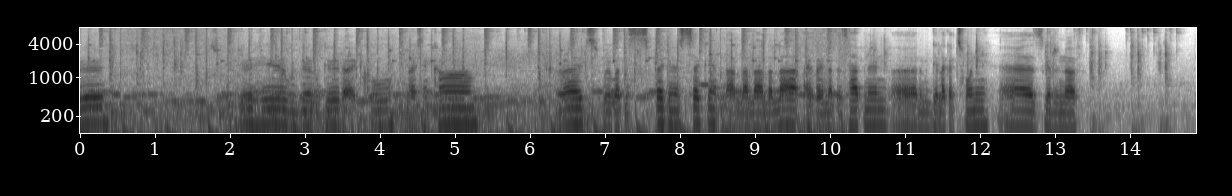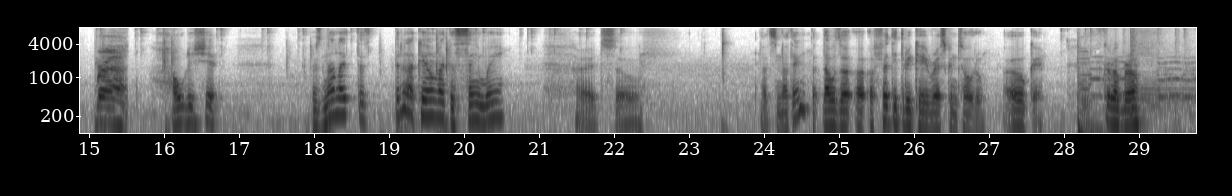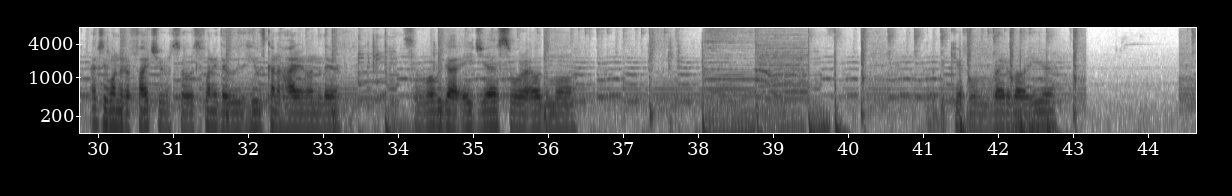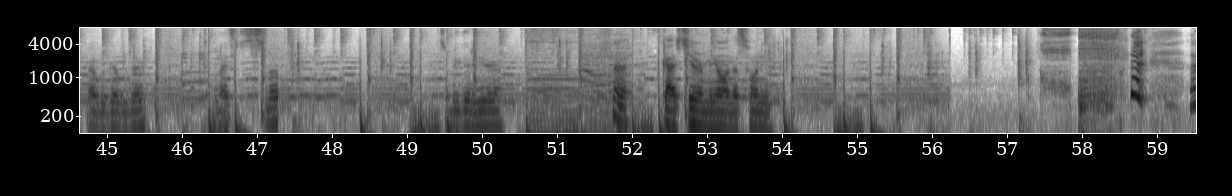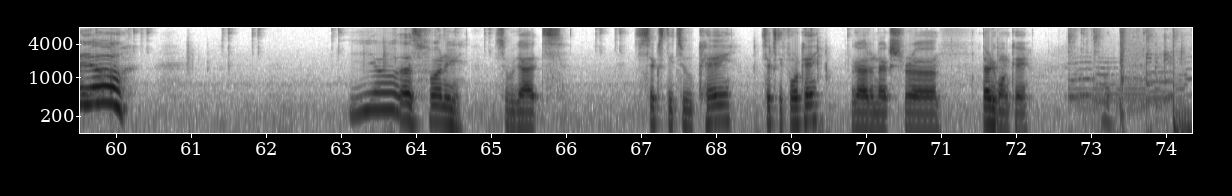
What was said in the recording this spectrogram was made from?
Good. Good here. We're good. We're good. Alright, cool. Nice and calm. Alright, we're about to spec in a second. La la la la la. Act like nothing's happening. Uh, let me get like a 20. Uh, that's good enough. Bruh. Holy shit. It's not like this. Didn't I kill him like the same way? Alright, so. That's nothing. That was a, a 53k risk in total. Okay. Good luck, bro. Actually wanted to fight you, so it's funny that he was kind of hiding under there. So what we got, AGS or Elder Maul? Gotta be careful right about here. Alright, we good, we good. Take a nice slow. This will be good here. Guy's cheering me on, that's funny. That's funny. So we got 62k, 64k. We got an extra 31k.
